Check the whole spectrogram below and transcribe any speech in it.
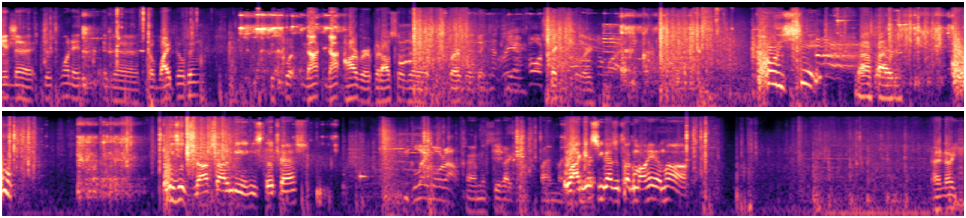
in the. There's one in in the the white building. The squ- not not harbor, but also the, the square building. Second story. on. Holy shit. Not fighting. He just drop shot at me and he's still trash. Claymore out. Alright, I'm gonna see if I can find my. Well, I guess you guys are talking about him, huh? I know you,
